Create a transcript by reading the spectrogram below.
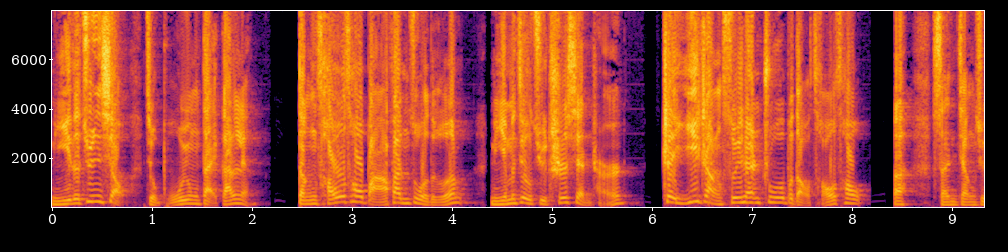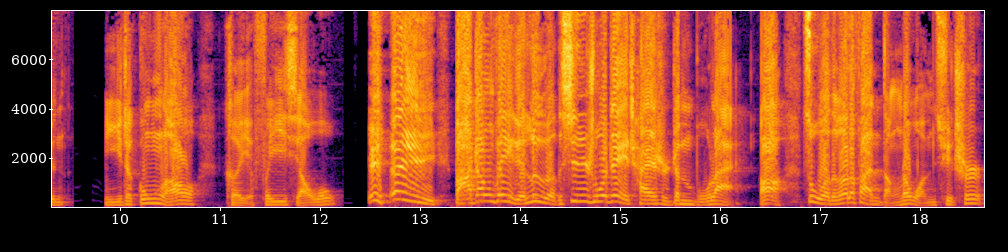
你的军校就不用带干粮，等曹操把饭做得了，你们就去吃现成的。这一仗虽然捉不到曹操啊，三将军，你这功劳可也非小哦。嘿嘿，把张飞给乐的，心说这差事真不赖啊！做得了饭，等着我们去吃。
